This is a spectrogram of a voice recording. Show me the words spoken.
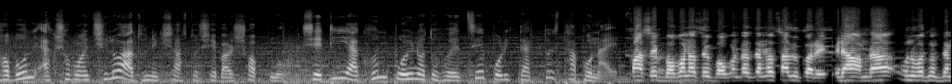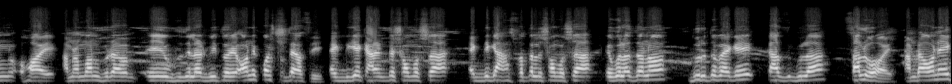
ভবন একসময় ছিল আধুনিক স্বাস্থ্যসেবার স্বপ্ন সেটি এখন পরিণত হয়েছে পরিত্যক্ত স্থাপনায়। পাশে ভবন আছে ভবনটা যেন চালু করে। এটা আমরা অনুবাদ যেন হয়, আমরা মনপুরা এই উপজেলার ভিতরে অনেক কষ্টতে আছি। একদিকে কারেন্টের সমস্যা, একদিকে হাসপাতালের সমস্যা এগুলোর জন্য দ্রুত ব্যাগে কাজগুলা চালু হয়। আমরা অনেক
